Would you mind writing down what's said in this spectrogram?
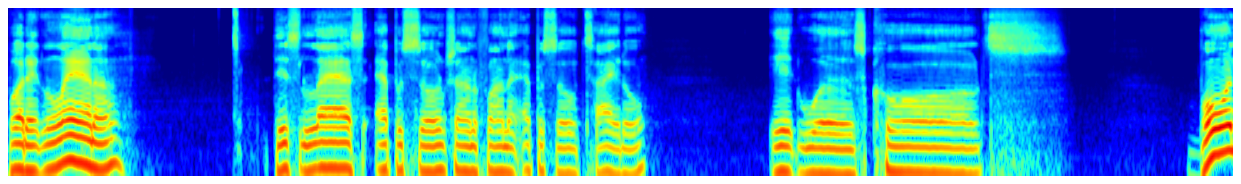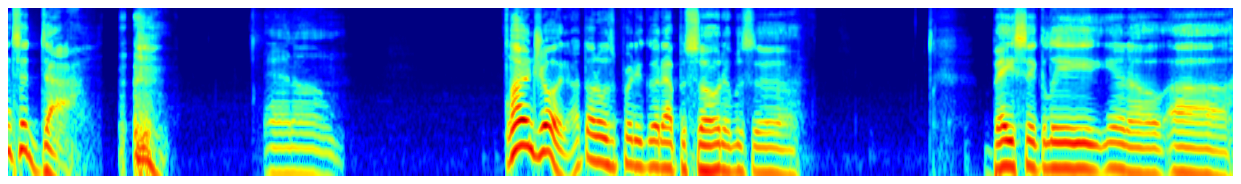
But Atlanta, this last episode, I'm trying to find the episode title. It was called Born to Die. and um I enjoyed it. I thought it was a pretty good episode. It was uh basically, you know, uh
